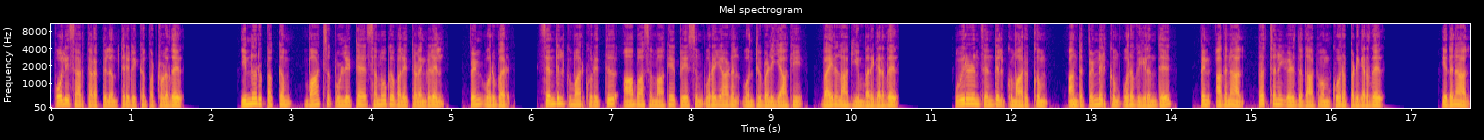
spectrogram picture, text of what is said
போலீசார் தரப்பிலும் தெரிவிக்கப்பட்டுள்ளது. இன்னொரு பக்கம் வாட்ஸ்அப் உள்ளிட்ட சமூக வலைத்தளங்களில் பெண் ஒருவர் செந்தில்குமார் குறித்து ஆபாசமாக பேசும் உரையாடல் ஒன்று வெளியாகி வைரலாகியும் வருகிறது. உயிரிழந்த செந்தில்குமாருக்கும் அந்த பெண்ணிற்கும் உறவு இருந்து பின் அதனால் பிரச்சனை எழுந்ததாகவும் கூறப்படுகிறது. இதனால்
